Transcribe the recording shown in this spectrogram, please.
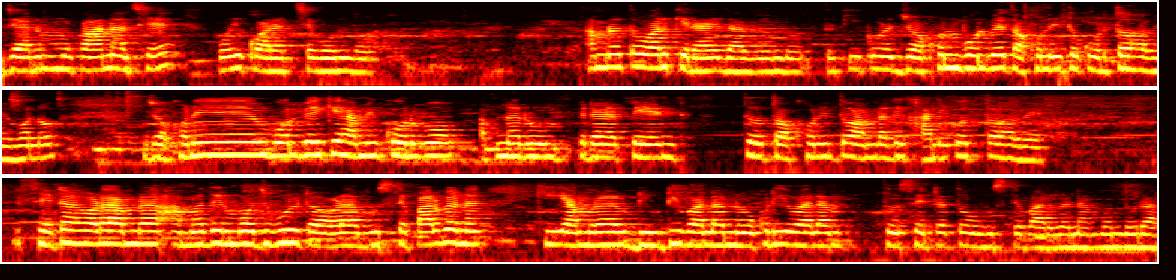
যার মোকান আছে, ওই করাচ্ছে বন্ধু। আমরা তো আর কিরায়দার বন্ধু, তো কী করে, যখন বলবে তখনই তো করতে হবে, বলো। যখনই বলবে কি আমি করব, আপনার রুম পেন্ট তো তখনই তো আপনাকে খালি করতে হবে। সেটা ওরা আমরা আমাদের মজবুরিটা ওরা বুঝতে পারবে না কি আমরা ডিউটিওয়ালা নকরিওয়ালা তো সেটা তো বুঝতে পারবে না বন্ধুরা।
